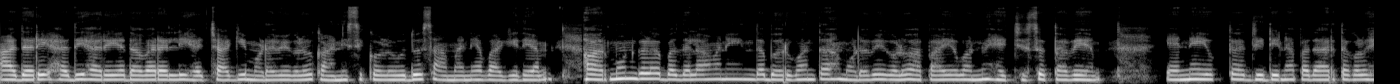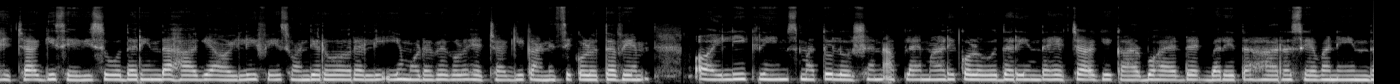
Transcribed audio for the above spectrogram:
ಆದರೆ ಹದಿಹರೆಯದವರಲ್ಲಿ ಹೆಚ್ಚಾಗಿ ಮೊಡವೆಗಳು ಕಾಣಿಸಿಕೊಳ್ಳುವುದು ಸಾಮಾನ್ಯವಾಗಿದೆ. ಹಾರ್ಮೋನ್ಗಳ ಬದಲಾವಣೆಯಿಂದ ಬರುವಂತಹ ಮೊಡವೆಗಳು ಅಪಾಯವನ್ನು ಹೆಚ್ಚಿಸುತ್ತವೆ. ಎಣ್ಣೆಯುಕ್ತ ಜಿಡ್ಡಿನ ಪದಾರ್ಥಗಳು ಹೆಚ್ಚಾಗಿ ಸೇವಿಸುವುದರಿಂದ ಹಾಗೆ ಆಯಿಲಿ ಫೇಸ್ ಹೊಂದಿರುವವರಲ್ಲಿ ಈ ಮೊಡವೆಗಳು ಹೆಚ್ಚಾಗಿ ಕಾಣಿಸಿಕೊಳ್ಳುತ್ತವೆ. ಆಯಿಲಿ ಕ್ರೀಮ್ಸ್ ಮತ್ತು ಲೋಷನ್ ಅಪ್ಲೈ ಮಾಡಿಕೊಳ್ಳುವುದರಿಂದ ಹೆಚ್ಚಾಗಿ ಕಾರ್ಬೋಹೈಡ್ರೇಟ್ ಭರಿತ ಆಹಾರ ಸೇವನೆಯಿಂದ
